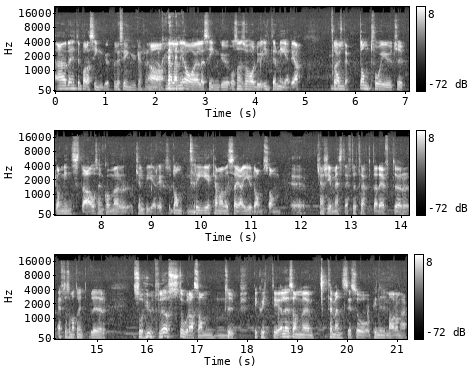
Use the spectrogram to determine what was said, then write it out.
ja, det heter bara Singu. Eller Singu kanske Ja. Melania eller Singu och sen så har du Intermedia. Ja, De, det. de två är ju typ de minsta och sen kommer Kelberi. Så de Mm. tre kan man väl säga är ju de som eh, kanske är mest eftertraktade efter eftersom att de inte blir så hutlöst stora som Mm. typ Piquitti eller som eh, Temensis och Pinima och de här.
